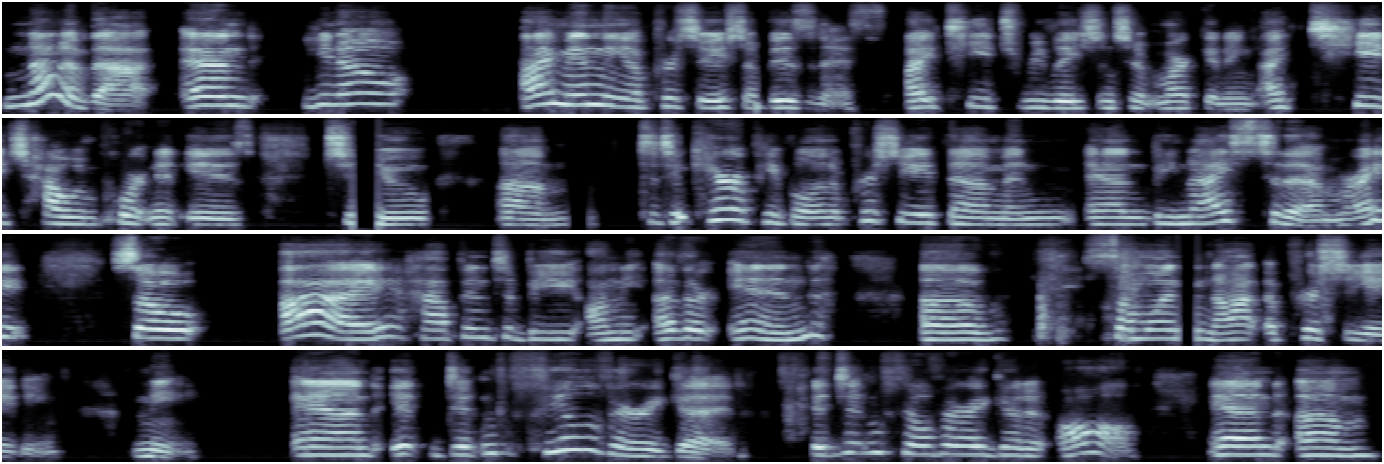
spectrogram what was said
none of that. And, you know, I'm in the appreciation business. I teach relationship marketing. I teach how important it is to um, to take care of people and appreciate them and, and be nice to them, right? So I happen to be on the other end of someone not appreciating me. And it didn't feel very good. It didn't feel very good at all. And um,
